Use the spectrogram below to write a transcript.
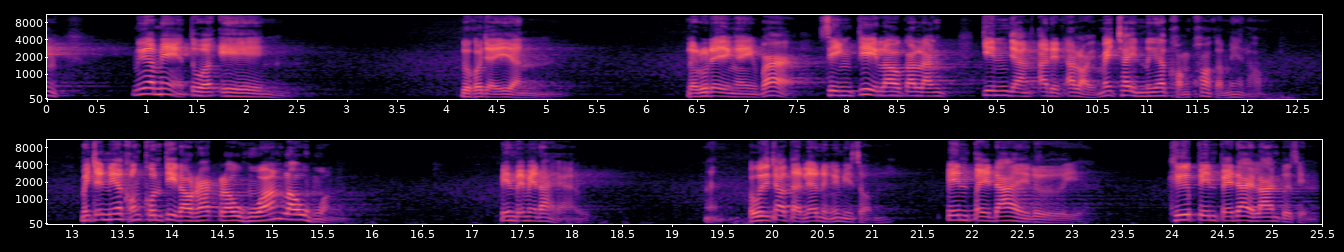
ง เนื้อแม่ตัวเองดูเข้าใจยังเรารู้ได้ยังไงว่า สิ่งที่เรากำลังกินอย่างอเด็ดอร่อย ไม่ใช่เนื้อของพ่อกับแม่เรา ไม่ใช่เนื้อของคนที่เรารักเราหวงเราห่วง เป็นไปไม่ได้อะ พระพุทธเจ้าตรัสแล้วหนึ่งไม่มีสองเป็นไปได้เลย คือเป็นไปได้ล้านเปอร์เซ็นต์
